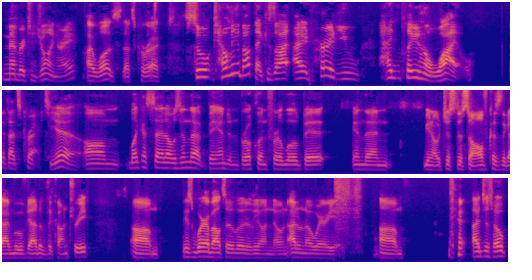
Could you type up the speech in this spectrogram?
member to join, right? I was. That's correct. So tell me about that because I I had heard you hadn't played in a while, if that's correct. Yeah. Um. Like I said, I was in that band in Brooklyn for a little bit, and then, you know, just dissolved because the guy moved out of the country. Um. His whereabouts are literally unknown. I don't know where he is. Um. I just hope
